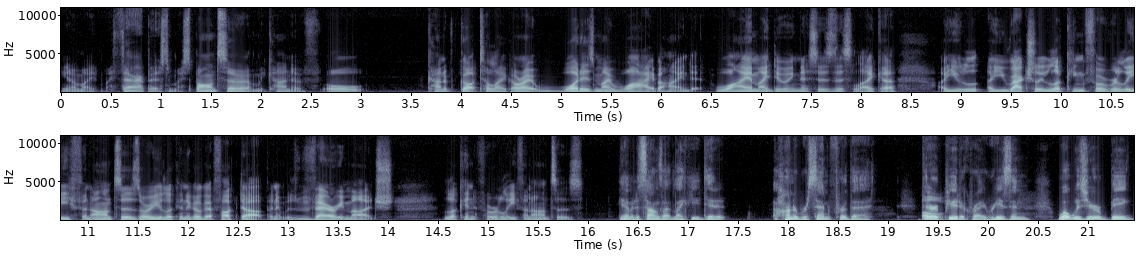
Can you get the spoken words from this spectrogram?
you know my my therapist and my sponsor, and we kind of all kind of got to like, all right, what is my why behind it? Why am I doing this? Is this like a are you are you actually looking for relief and answers, or are you looking to go get fucked up? And it was very much looking for relief and answers. Yeah, but it sounds like, like you did it 100% for the Oh. therapeutic right reason. What was your big,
